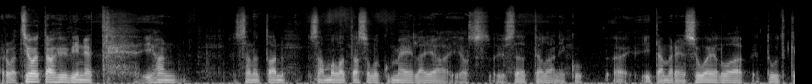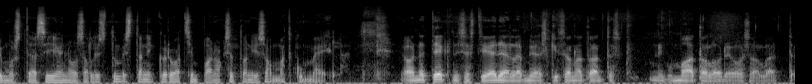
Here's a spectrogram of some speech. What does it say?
Ruotsi hoitaa hyvin, että ihan sanotaan samalla tasolla kuin meillä ja jos, jos ajatellaan niin kuin Itämeren suojelua, tutkimusta ja siihen osallistumista, niin Ruotsin panokset on isommat kuin meillä. Ja on ne teknisesti edellä myöskin, sanotaan tässä niin kuin maatalouden osalla, että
